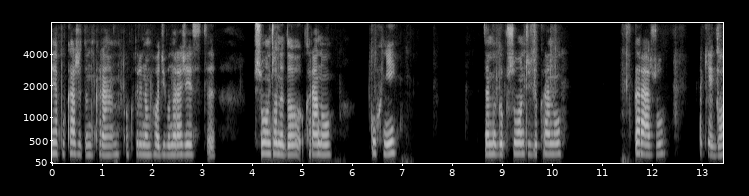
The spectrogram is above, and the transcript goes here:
To ja pokażę ten kran, o który nam chodzi, bo na razie jest y, przyłączony do kranu kuchni. Chcemy go przyłączyć do kranu w garażu. Takiego.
